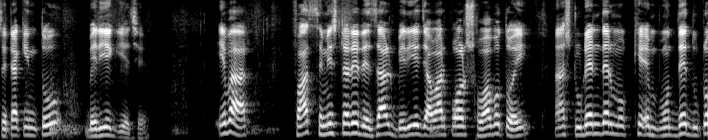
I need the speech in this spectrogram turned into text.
সেটা কিন্তু বেরিয়ে গিয়েছে। এবার ফার্স্ট সেমিস্টারের রেজাল্ট বেরিয়ে যাওয়ার পর স্বভাবতই স্টুডেন্টদের মুখে মধ্যে দুটো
